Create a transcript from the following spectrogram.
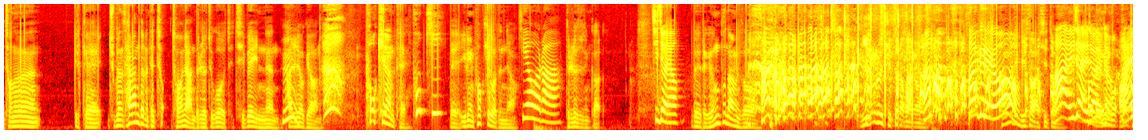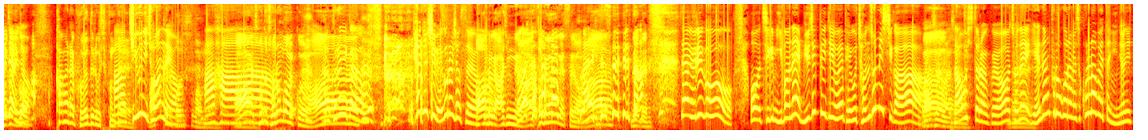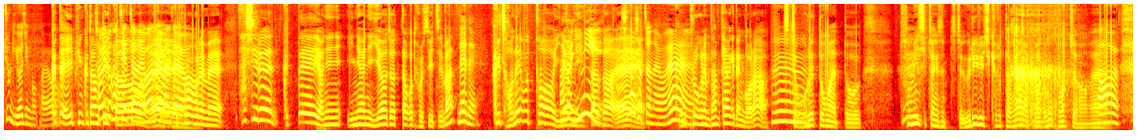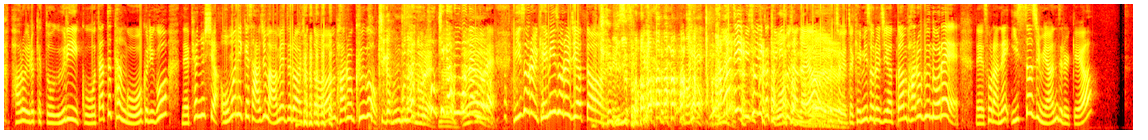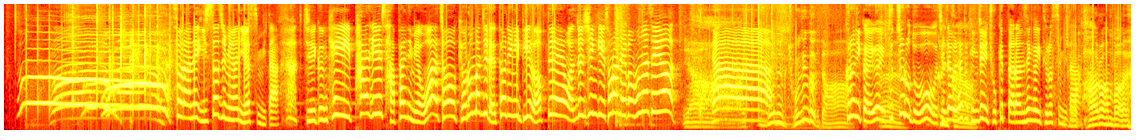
저는 이렇게 주변 사람들한테 처, 전혀 안 들려주고 제 집에 있는 음. 반려견 포키한테 포키? 네 이름이 포키거든요. 귀여워라. 들려주니까 짖어요. 네, 되게 흥분하면서 미소를 짓더라고요. 아 그래요? 강아지 미소 아시죠? 아 알죠 알죠 알죠. 아, 알죠 알죠. 카메라에 보여드리고 싶은데 아 기운이 좋았네요. 아하. 아 저도 저런 거 할 걸. 아. 아, 그러니까요. 편유 씨 왜 그러셨어요? 아 그러게 아쉽네요. 아, 더 배워야겠어요. 아, 알겠습니다. 네네. 자 그리고 어, 지금 이번에 뮤직비디오에 배우 전소미 씨가 맞아요, 맞아요. 나오시더라고요. 전에 네. 예능 프로그램에서 콜라보했던 인연이 쭉 이어진 건가요? 그때 에이핑크도 함께 저희도 같이 했잖아요. 맞아요 네, 맞아요. 프로그램에 사실은 그때 연인 인연이 이어졌다고도 볼 수 있지만 네네. 그 전에부터 맞아, 이미 있다가 예, 친하셨잖아요. 예. 그 프로그램도 함께 하게 된 거라 음. 진짜 오랫동안 또 소민 씨 입장에서는 진짜 의리를 시켜줬다고 해야 할까 너무 고맙죠. 네. 아, 바로 이렇게 또 의리 있고 따뜻한 곡 그리고 네 편유 씨 어머니께서 아주 마음에 들어하셨던 바로 그곡 포키가 흥분한 노래. 포키가 네. 흥분한 네. 노래. 미소를 개미소를 지었던. 개미소. 개, 강아지의 미소니까 개미소잖아요. 네. 그렇죠, 그렇죠. 개미소를 지었던 바로 그 노래. 네 소란에 있어주면 들을게요. 소란에 있어주면 이었습니다. 지금 K8148님이요. 와, 저 결혼 반지 lettering이 Beloved예요. 완전 신기해. 소란 앨범 흥하세요. 이야. 야. 이거는 좋은 생각이다. 그러니까 이거 네. 굿즈로도 제작을 그러니까. 해도 굉장히 좋겠다라는 생각이 들었습니다. 바로 한번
